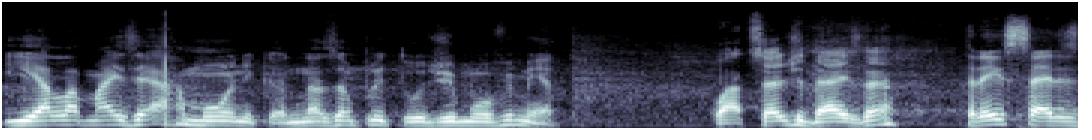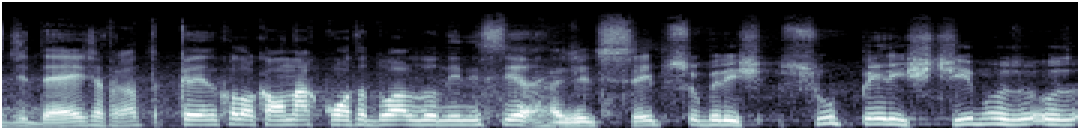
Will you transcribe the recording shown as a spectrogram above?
e ela mais é harmônica nas amplitudes de movimento. Quatro séries de 10, né? Três séries de 10, já estou querendo colocar um na conta do aluno iniciante. A gente sempre superestima os,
